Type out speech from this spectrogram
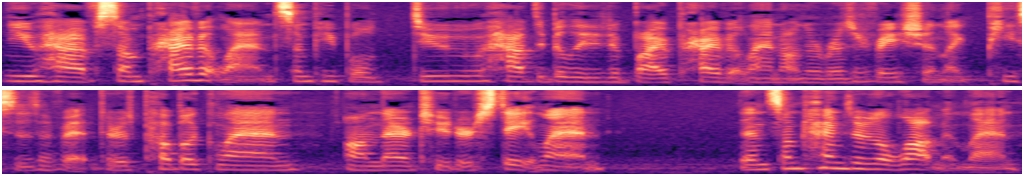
You have some private land. Some people do have the ability to buy private land on their reservation, like pieces of it. There's public land on there too, there's state land. Then sometimes there's allotment land.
